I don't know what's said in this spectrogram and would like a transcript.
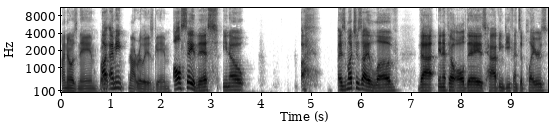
I know his name, but I, I mean, not really his game. I'll say this, you know, as much as I love that NFL All Day is having defensive players,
